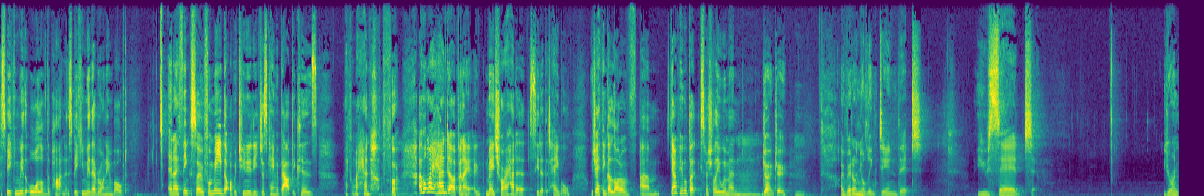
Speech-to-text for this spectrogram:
speaking with all of the partners, speaking with everyone involved. And I think so for me, the opportunity just came about because I put my hand up for, I put my hand up and I made sure I had a seat at the table, which I think a lot of um, young people, but especially women, mm. don't do. Mm. I read on your LinkedIn that you said you're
